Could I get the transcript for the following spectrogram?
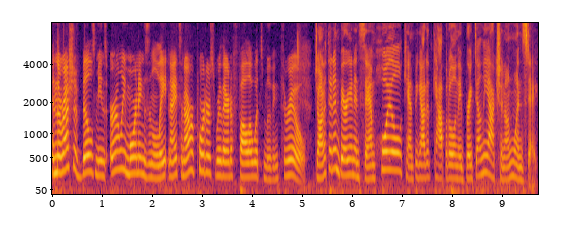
And the rush of bills means early mornings and late nights, and our reporters were there to follow what's moving through. Jonathan and Ambarian and Sam Hoyle camping out at the Capitol, and they break down the action on Wednesday.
